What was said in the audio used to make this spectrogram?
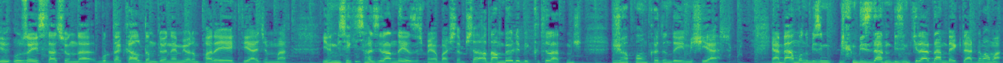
e, uzay istasyonunda burada kaldım dönemiyorum paraya ihtiyacım var. 28 Haziran'da yazışmaya başlamışlar. Adam böyle bir kıtır atmış. Japon kadın değilmiş yer. Yani ben bunu bizim bizden bizimkilerden beklerdim ama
